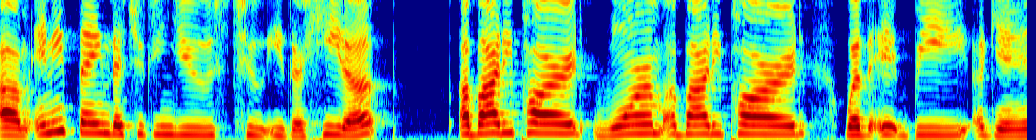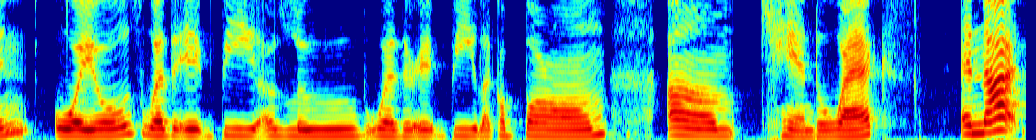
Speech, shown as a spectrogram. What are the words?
um anything that you can use to either heat up a body part, warm a body part, whether it be again oils, whether it be a lube, whether it be like a balm, um, candle wax, and not.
